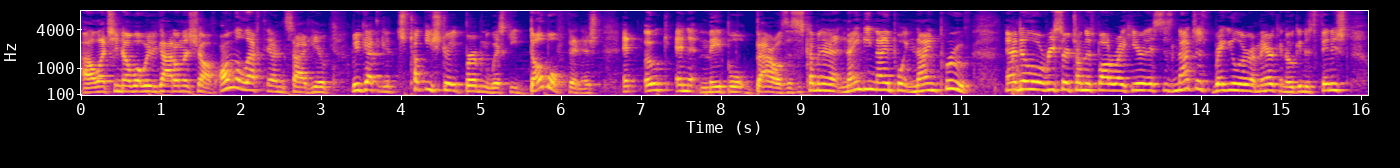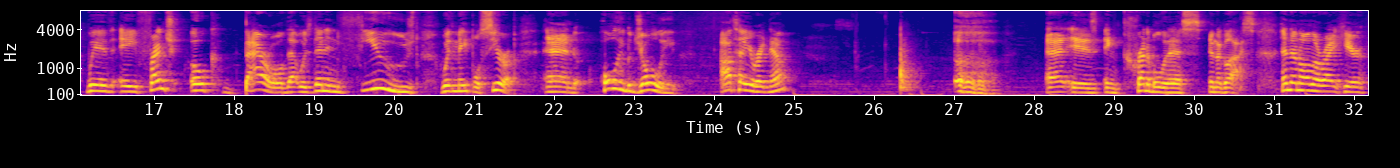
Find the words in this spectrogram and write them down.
I'll let you know what we've got on the shelf. On the left hand side here, we've got the Kentucky Straight Bourbon Whiskey, double finished, and oak and maple barrels. This is coming in at 99.9 proof. And I did a little research on this bottle right here. This is not just regular American oak, it is finished with a French oak barrel that was then infused with maple syrup. And holy bajoli, I'll tell you right now, ugh that is incredibleness in a glass. And then on the right here,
